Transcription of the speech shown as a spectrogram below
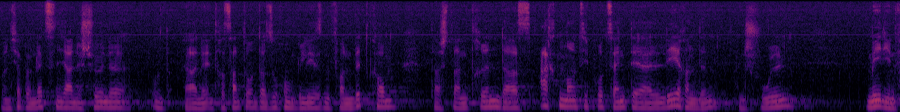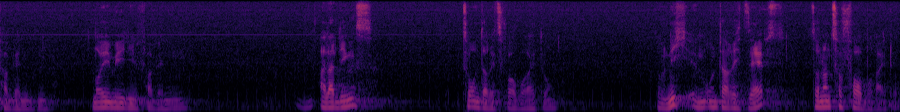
Und ich habe im letzten Jahr eine schöne und eine interessante Untersuchung gelesen von Bitkom. Da stand drin, dass 98 Prozent der Lehrenden an Schulen Medien verwenden, neue Medien verwenden. Allerdings zur Unterrichtsvorbereitung. So nicht im Unterricht selbst, sondern zur Vorbereitung.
